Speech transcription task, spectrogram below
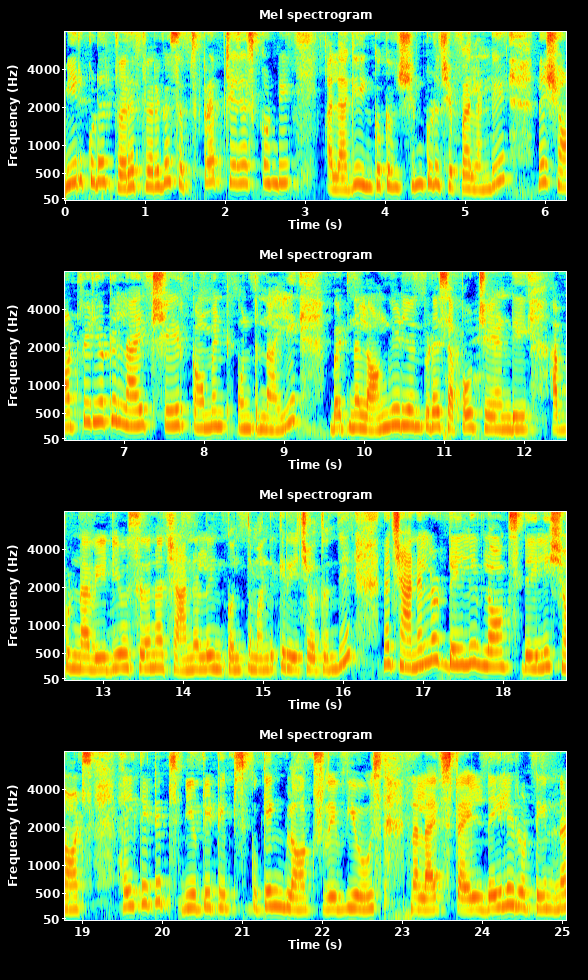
మీరు కూడా త్వర త్వరగా సబ్స్క్రైబ్ చేసేసుకోండి. అలాగే ఇంకొక విషయం కూడా చెప్పాలండి నా షార్ట్ వీడియోకి లైక్ షేర్ కామెంట్ ఉంటున్నాయి. బట్ నా లాంగ్ వీడియోని కూడా సపోర్ట్ చేయండి. అప్పుడు నా వీడియోస్ నా ఛానల్లో ఇంకొంతమందికి రీచ్ అవుతుంది. నా ఛానల్లో daily vlogs daily shorts healthy tips beauty tips cooking blogs reviews నా లైఫ్ స్టైల్ డైలీ రొటీన్ నా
